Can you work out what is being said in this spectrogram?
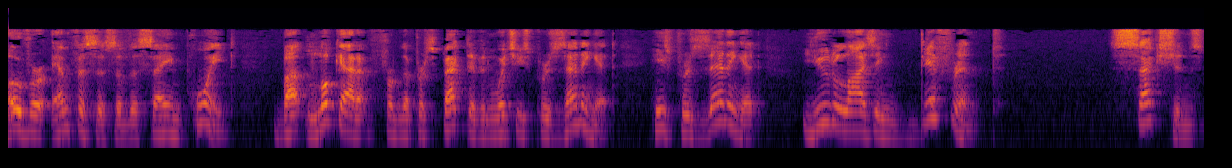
overemphasis of the same point. But look at it from the perspective in which he's presenting it. He's presenting it utilizing different sections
